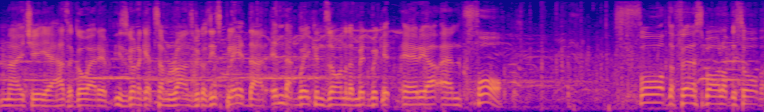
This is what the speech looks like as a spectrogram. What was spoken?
Naichi yeah, has a go at it. He's going to get some runs because he's played that in that vacant zone in the mid-wicket area. And four. Four of the first ball of this over.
